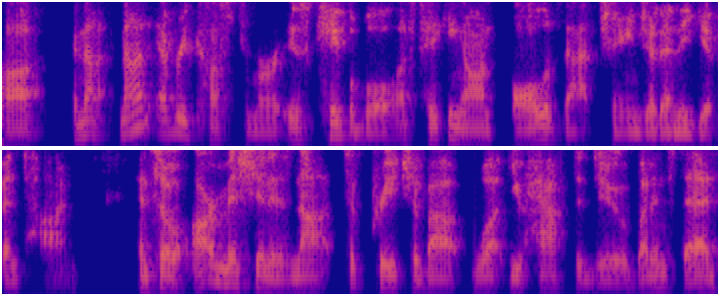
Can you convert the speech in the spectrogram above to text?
Uh, and not, not every customer is capable of taking on all of that change at any given time. And so our mission is not to preach about what you have to do, but instead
